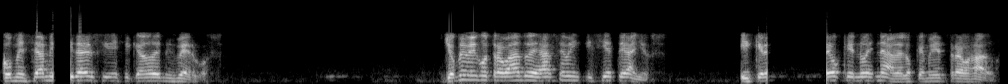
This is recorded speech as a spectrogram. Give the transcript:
Comencé a mirar el significado de mis verbos. Yo me vengo trabajando desde hace 27 años y creo que no es nada lo que me he trabajado.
